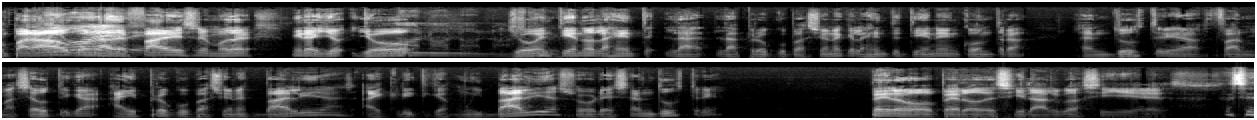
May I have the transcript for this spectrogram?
comparado con la de- de Pfizer, Moderna. Mira, yo, yo, No, no, no, no. yo entiendo la gente, la- las preocupaciones que la gente tiene en contra la industria farmacéutica. Hay preocupaciones válidas, hay críticas muy válidas sobre esa industria. Pero, pero decir algo así es... De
